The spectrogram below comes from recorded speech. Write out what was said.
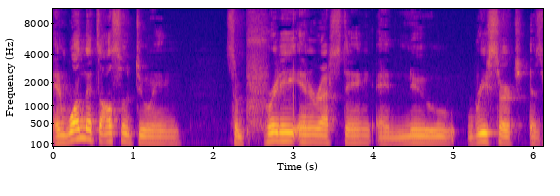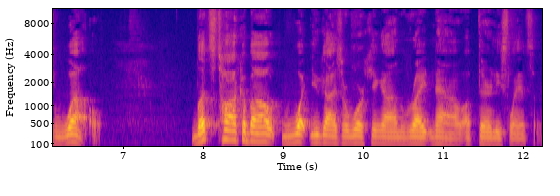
and one that's also doing some pretty interesting and new research as well. Let's talk about what you guys are working on right now up there in East Lansing.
